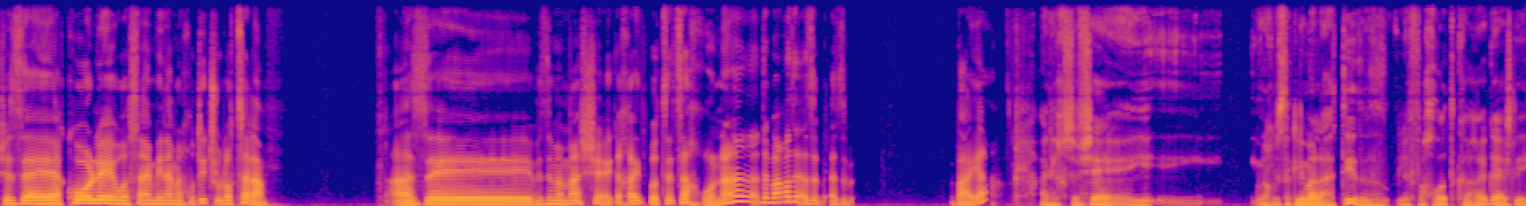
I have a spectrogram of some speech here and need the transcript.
שזה הכל אה, הוא עשה עם בינה מלאכותית, שהוא לא צלם. אז, אה, וזה ממש אה, ככה התפוצץ לאחרונה, הדבר הזה, אז, אז בעיה. אני חושב שאם אנחנו מסתכלים על העתיד, אז לפחות כרגע יש לי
